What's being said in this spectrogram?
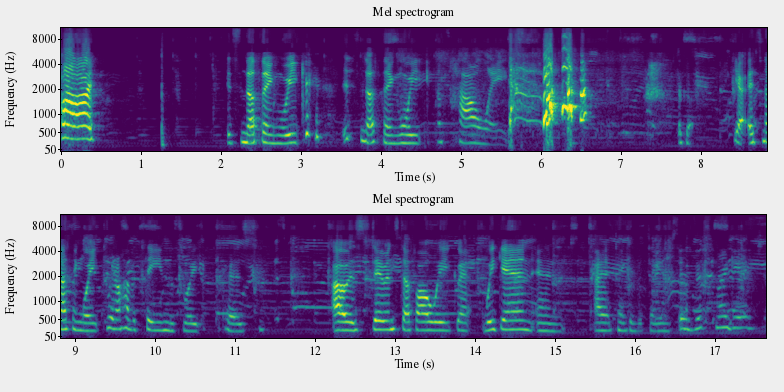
Hi. It's nothing week. It's nothing week. That's how late. Yeah, it's nothing week. We don't have a theme this week because I was doing stuff all week weekend and I didn't think of the theme. So. Is this my gauge?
